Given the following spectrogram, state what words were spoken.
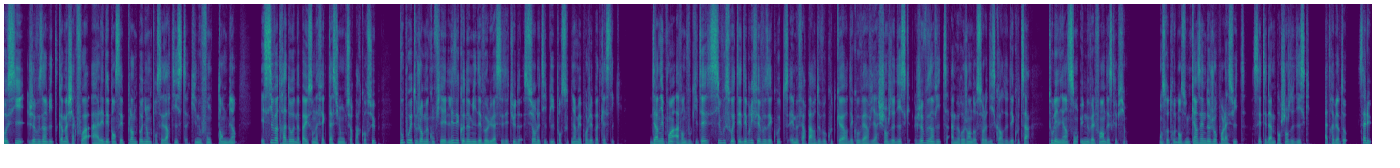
Aussi, je vous invite comme à chaque fois à aller dépenser plein de pognon pour ces artistes qui nous font tant de bien. Et si votre ado n'a pas eu son affectation sur Parcoursup, vous pouvez toujours me confier les économies dévolues à ses études sur le Tipeee pour soutenir mes projets podcastiques. Dernier point avant de vous quitter, si vous souhaitez débriefer vos écoutes et me faire part de vos coups de cœur découverts via Change de disque, je vous invite à me rejoindre sur le Discord d'Écoute ça. Tous les liens sont une nouvelle fois en description. On se retrouve dans une quinzaine de jours pour la suite. C'était Dame pour Change de disque. À très bientôt. Salut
